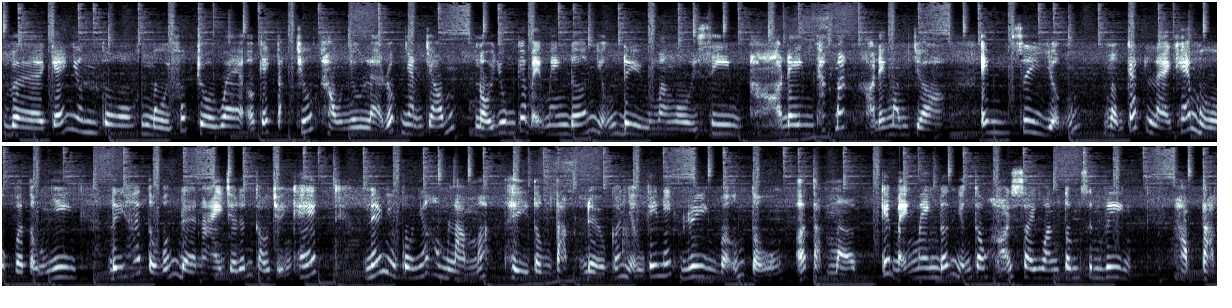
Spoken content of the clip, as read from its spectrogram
Về cá nhân cô 10 phút trôi qua ở các tập trước hầu như là rất nhanh chóng. Nội dung các bạn mang đến những điều mà người xem họ đang thắc mắc họ đang mong chờ. Em suy dẫn một cách là khá mượt và tự nhiên đi hết từ vấn đề này cho đến câu chuyện khác. Nếu như cô nhớ không lầm á, thì từng tập đều có những cái nét riêng và ấn tượng. Ở tập 1, các bạn mang đến những câu hỏi xoay quanh tân sinh viên, học tập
